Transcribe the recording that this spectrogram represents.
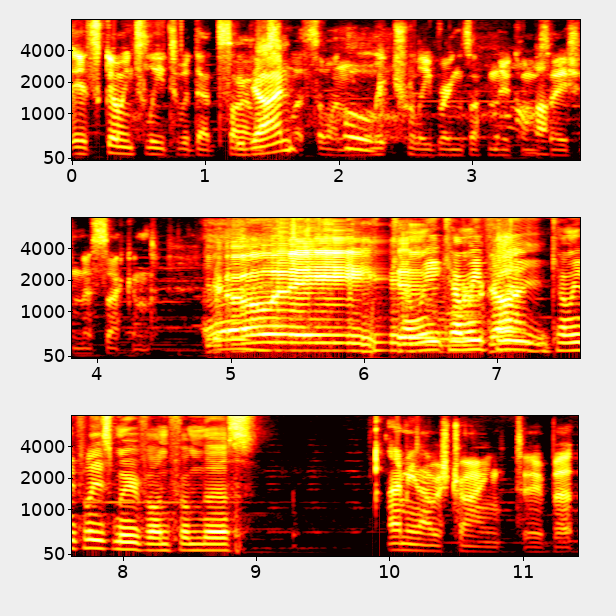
it's going to lead to a dead silence unless someone literally brings up a new conversation this second. Joey, can we, can we we're done. please, can we please move on from this? I mean, I was trying to, but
